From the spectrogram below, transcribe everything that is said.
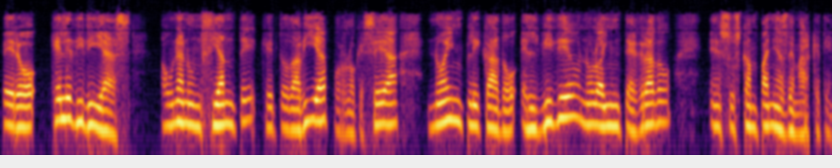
pero ¿qué le dirías a un anunciante que todavía, por lo que sea, no ha implicado el vídeo, no lo ha integrado en sus campañas de marketing?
